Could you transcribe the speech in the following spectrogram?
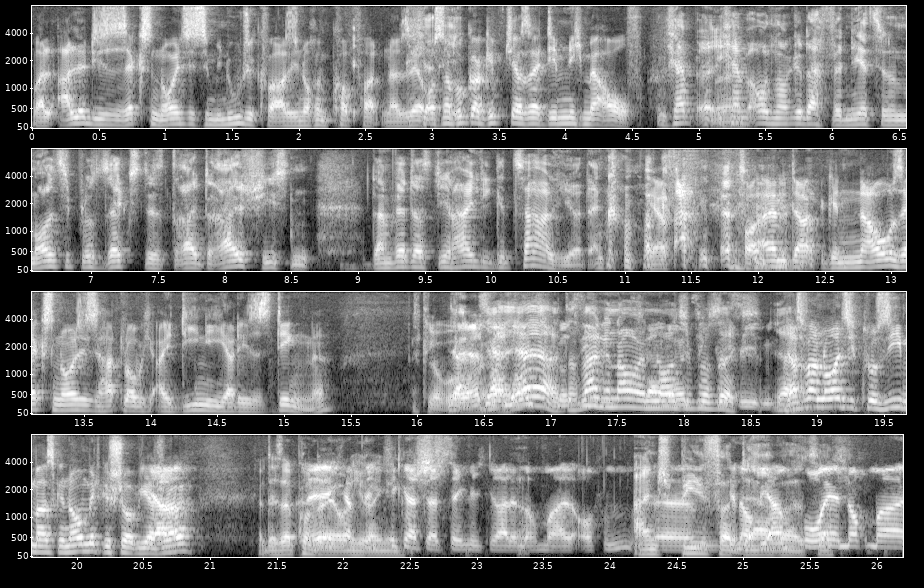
weil alle diese 96. Minute quasi noch im Kopf hatten. Also der Ja, Osnabrücker gibt ja seitdem nicht mehr auf. Ich habe ich hab auch noch gedacht, wenn die jetzt in 90 plus 6 das 3-3 schießen, dann wird das die heilige Zahl hier. Dann können wir Ja, vor allem da genau 96 hat, glaube ich, Aidini ja dieses Ding, ne? Ich glaube Ja, ja, das ja, war 90 ja, plus das war 7. genau in Ja, 90 plus 6. 7. Ja. Das war 90 plus 7, hast genau Jascha. Ja. Ja, deshalb konnte Äh, er ich ja auch habe nicht den reingehen. Ticker tatsächlich gerade noch mal offen. Ein Ähm, Spielverderber Genau, wir haben vorher das. noch mal,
